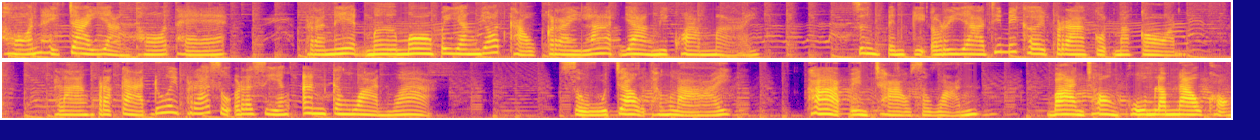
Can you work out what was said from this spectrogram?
ถอนหายใจอย่างท้อแท้ พระเนตรเมอมองไปยังยอดเขาไกรลาดอย่างมีความหมาย ซึ่งเป็นกิริยาที่ไม่เคยปรากฏมาก่อน พลางประกาศด้วยพระสุรเสียงอันกังวานว่า สู่เจ้าทั้งหลาย ข้าเป็นชาวสวรรค์ บ้านช่องภูมิลำเนาของ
